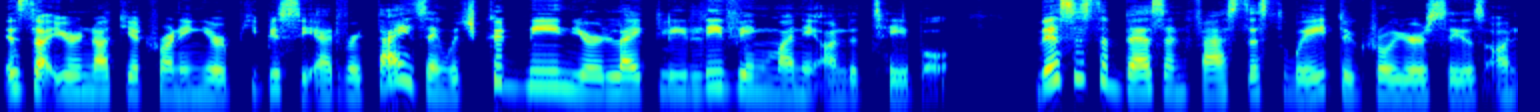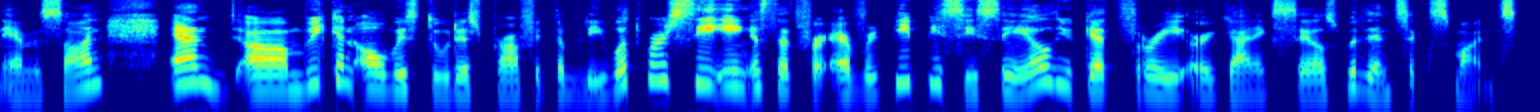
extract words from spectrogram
is that you're not yet running your PPC advertising, which could mean you're likely leaving money on the table. This is the best and fastest way to grow your sales on Amazon, and um, we can always do this profitably. What we're seeing is that for every PPC sale, you get three organic sales within six months.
